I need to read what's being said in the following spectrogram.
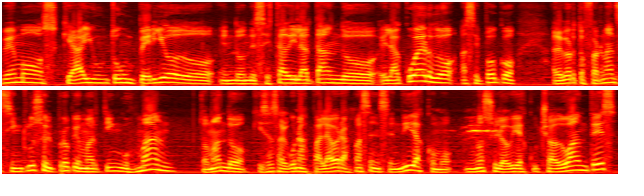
vemos que hay un, todo un periodo en donde se está dilatando el acuerdo? Hace poco Alberto Fernández, incluso el propio Martín Guzmán, tomando quizás algunas palabras más encendidas como no se lo había escuchado antes,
